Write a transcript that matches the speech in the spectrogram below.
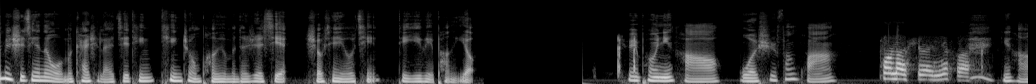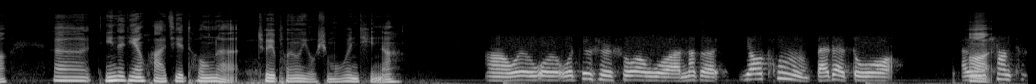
面时间呢，我们开始来接听听众朋友们的热线。首先有请第一位朋友。这位朋友您好，我是方华。方老师你好。你好，呃，您的电话接通了。这位朋友有什么问题呢？啊，我我我就是说我那个腰痛白带多，还有啊上次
